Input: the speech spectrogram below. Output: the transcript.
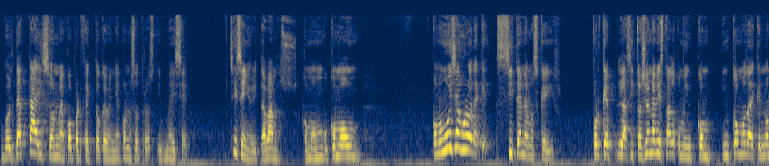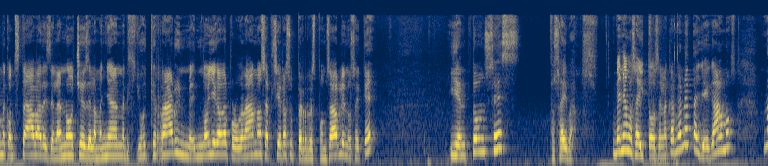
volteé a Tyson, me acuerdo perfecto que venía con nosotros, y me dice, sí, señorita, vamos. Como, como, como muy seguro de que sí tenemos que ir. Porque la situación había estado como incóm- incómoda de que no me contestaba desde la noche, desde la mañana. Dije ay, qué raro, y me- no ha llegado al programa, o sea, si era súper responsable, no sé qué. Y entonces, pues ahí vamos. Veníamos ahí todos en la camioneta, llegamos. No,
